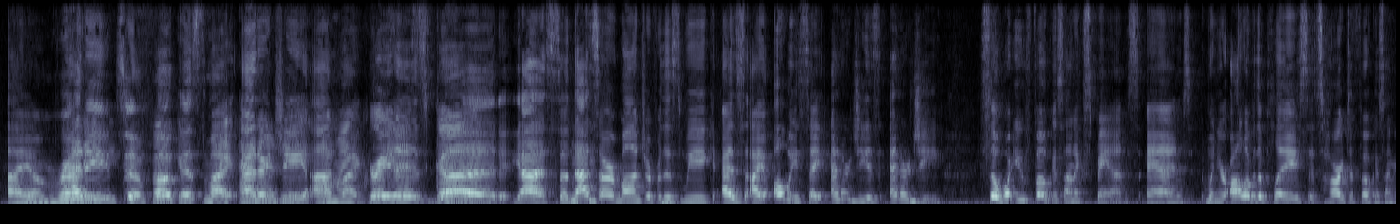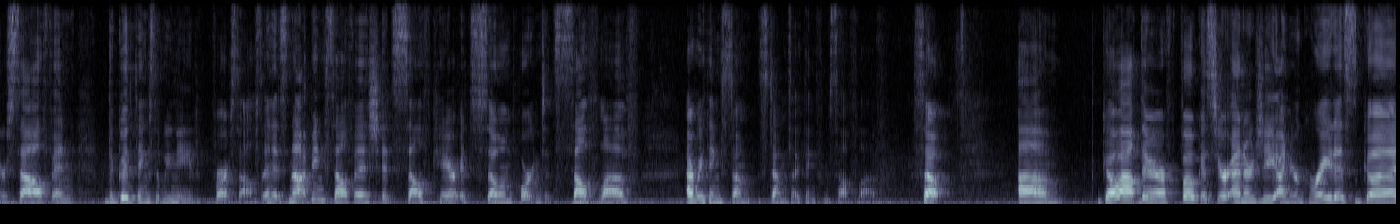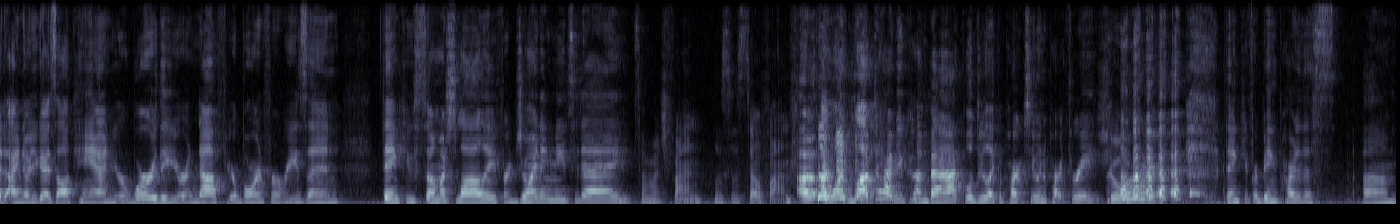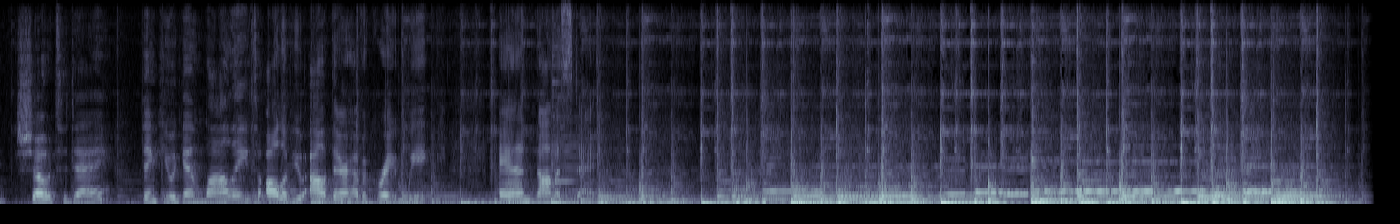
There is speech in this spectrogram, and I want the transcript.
I am ready to focus my energy on my greatest good. Yes, so that's our mantra for this week. As I always say, energy is energy. So what you focus on expands. And when you're all over the place, it's hard to focus on yourself and the good things that we need for ourselves. And it's not being selfish, it's self care. It's so important. It's self love. Everything stem, stems, I think, from self love. So, um, go out there, focus your energy on your greatest good. I know you guys all can. You're worthy, you're enough, you're born for a reason. Thank you so much, Lolly, for joining me today. It's so much fun. This is so fun. I, I would love to have you come back. We'll do like a part two and a part three. Sure. Thank you for being part of this um, show today. Thank you again, Lolly. To all of you out there, have a great week and namaste.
